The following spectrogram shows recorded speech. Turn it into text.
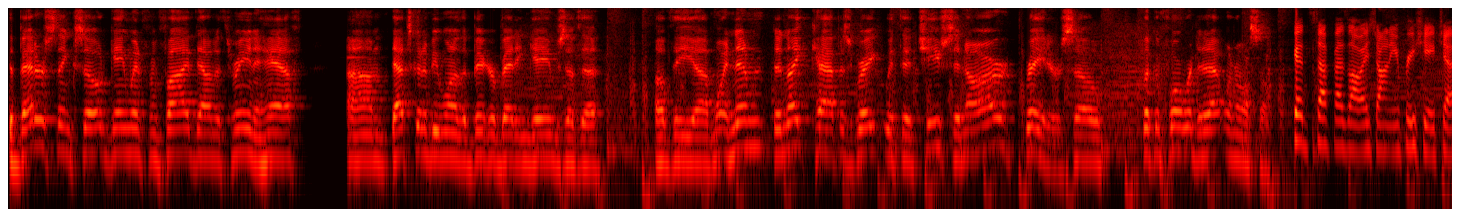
The betters think so. Game went from five down to three and a half. Um, that's going to be one of the bigger betting games of the of the uh, and then the nightcap is great with the Chiefs and our Raiders. So looking forward to that one also. Good stuff as always, Johnny. Appreciate you.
